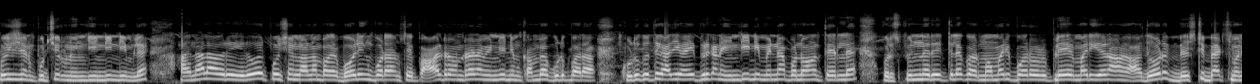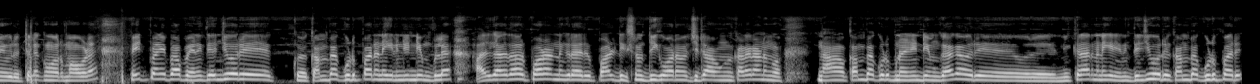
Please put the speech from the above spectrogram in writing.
பொசிஷன் பிடிச்சிருக்கணும் இந்திய இந்தியன் டீமில் அதனால் அவர் ஏதோ ஒரு பொசிஷனில் ஆடலாம் பார்க்குற பவுலிங் போட ஆரம்பிச்சு இப்போ ஆல்ரவுண்டராக நம்ம இந்தியன் டீம் கம்பேக் கொடுப்பாரா? கொடுக்கறதுக்கு அதிக வாய்ப்பு இருக்குது ஆனால் இந்தியன் டீம் என்ன பண்ணுவாங்கன்னு தெரில ஒரு ஸ்பின்னரு திலக் வர்மா மாதிரி போகிற ஒரு பிளேயர் மாதிரி அதோட பெஸ்ட் பேட்ஸ்மேன் இவர் திலக் வர்மாவோட. வெயிட் பண்ணி பார்ப்போம். எனக்கு தெரிஞ்சு ஒரு கம்பேக் கொடுப்பார் நினைக்கிறேன் இந்தியன் டீமுக்குள்ளே அதுக்காக தான் அவர் போராடுங்கிறாரு பாலிடிக்ஸ்லாம் தூக்கி வர வச்சுட்டு அவங்க கலரானுங்க நான் கம்பேக் கொடுப்பேன் இந்தியன் டீமுக்காக அவர் ஒரு நிற்கிறார் நினைக்கிறேன். எனக்கு தெரிஞ்சு ஒரு கம்பேக் கொடுப்பாரு.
